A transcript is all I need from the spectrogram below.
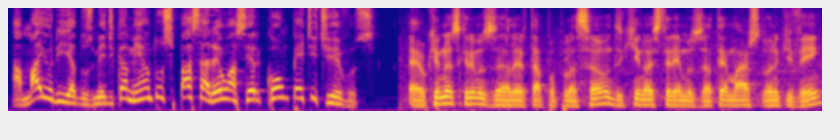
a maioria dos medicamentos passarão a ser competitivos. É, o que nós queremos alertar a população de que nós teremos até março do ano que vem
